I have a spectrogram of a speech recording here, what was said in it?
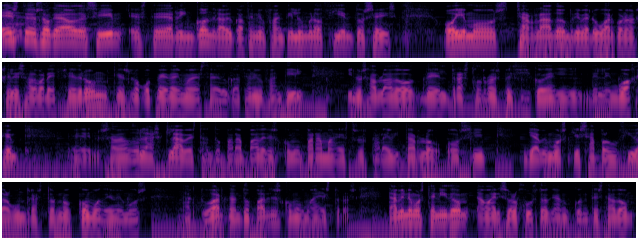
Esto es lo que ha dado de sí este Rincón de la Educación Infantil número 106. Hoy hemos charlado en primer lugar con Ángeles Álvarez Cedrón, que es logopeda y maestra de educación infantil, y nos ha hablado del trastorno específico del, lenguaje eh, nos ha dado las claves tanto para padres como para maestros para evitarlo o si ya vemos que se ha producido algún trastorno, cómo debemos actuar tanto padres como maestros. También hemos tenido a Marisol Justo que han contestado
